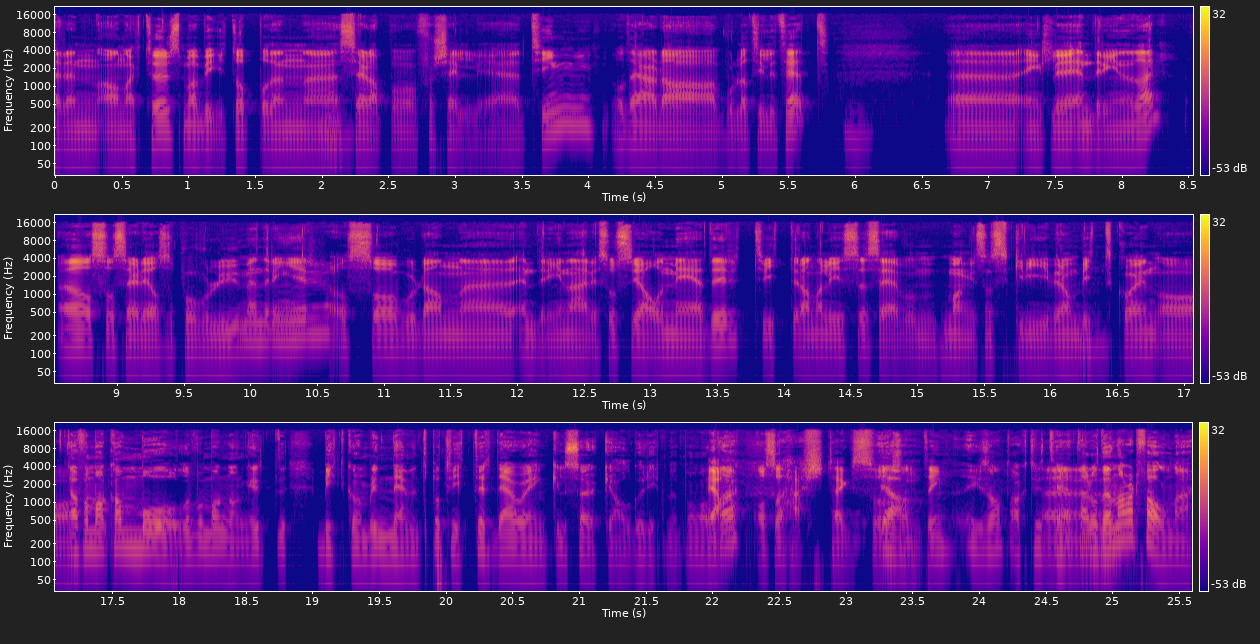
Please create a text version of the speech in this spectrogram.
er en annen aktør som har bygget opp, og den mm. ser da på forskjellige ting. Og det er da volatilitet. Eh, egentlig endringene der. Og så ser de også på volumendringer, og så hvordan eh, endringene er i sosiale medier. Twitter-analyse, se hvor mange som skriver om bitcoin og Ja, for man kan måle hvor mange ganger bitcoin blir nevnt på Twitter. Det er jo enkel søkealgoritme, på en måte. Ja, også hashtags og Ja. sånne ting. Ikke sant? Aktivitet Eh, der. Og den har vært fallende.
